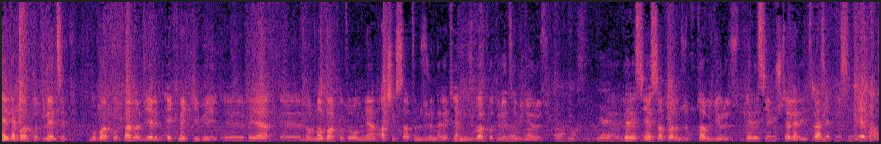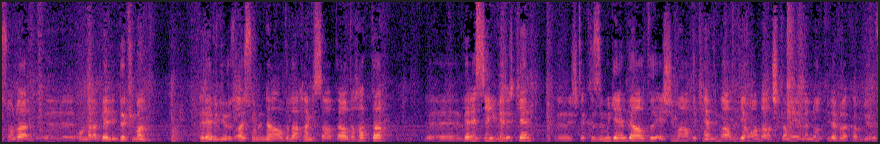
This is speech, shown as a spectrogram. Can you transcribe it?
elle barkod üretip bu barkodlarla diyelim ekmek gibi e, veya e, normal barkodu olmayan açık sattığımız ürünlere kendimiz barkod üretebiliyoruz. Veresiye hesaplarımızı tutabiliyoruz. Veresiye müşteriler itiraz etmesin diye daha sonra onlara belli doküman verebiliyoruz. Ay sonu ne aldılar, hangi saatte aldı. Hatta e, veresiyeyi verirken e, işte kızımı geldi aldı, eşimi aldı, kendimi aldı diye o anda açıklama yerine not bile bırakabiliyoruz.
